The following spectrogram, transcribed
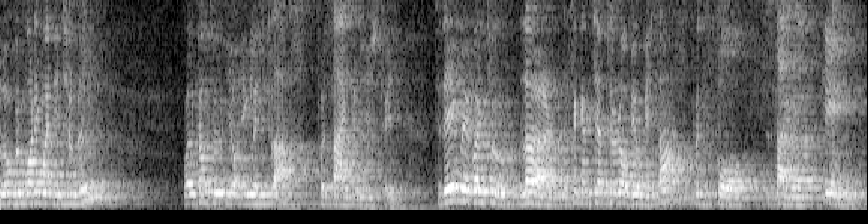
Hello, good morning, my dear children. Welcome to your English class for Science and History. Today we are going to learn the second chapter of your Vistas, which is called The Tiger King.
